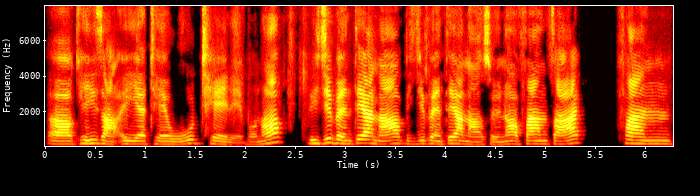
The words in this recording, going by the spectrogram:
呃可以让 A 也贴物贴的不喏？笔记本电脑笔记本电脑所以呢放在放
